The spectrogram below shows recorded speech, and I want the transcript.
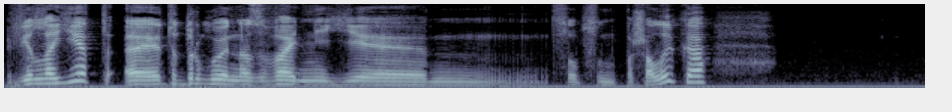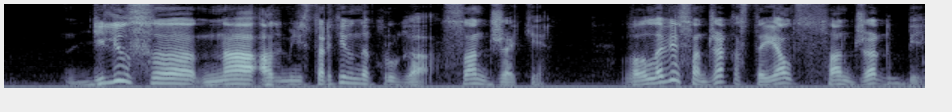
Вилает – это другое название, собственно, Пашалыка, делился на административные круга Санджаки. Во главе Санджака стоял Санджак-бей.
